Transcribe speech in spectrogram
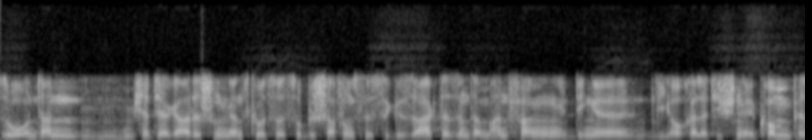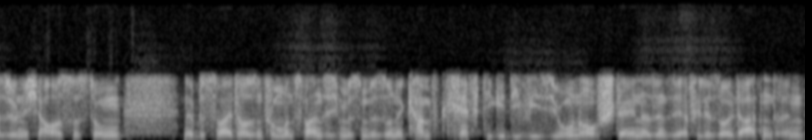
so, und dann, ich hatte ja gerade schon ganz kurz was zur Beschaffungsliste gesagt, da sind am Anfang Dinge, die auch relativ schnell kommen, persönliche Ausrüstung. Ne, bis 2025 müssen wir so eine kampfkräftige Division aufstellen, da sind sehr viele Soldaten drin.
